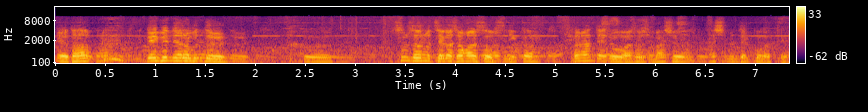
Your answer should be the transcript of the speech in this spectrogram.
예, 다 내빈 여러분들 그 순서는 제가 정할 수 없으니까 편한 대로 와서 좀 하셔, 하시면 될 것 같아요.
